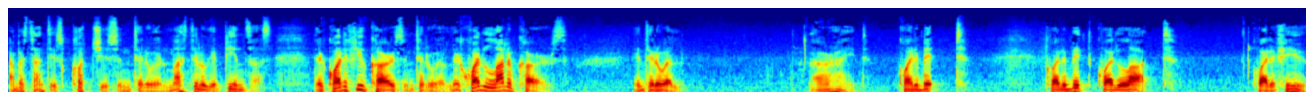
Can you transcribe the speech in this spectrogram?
Hay bastantes coches en Teruel, más de lo que piensas. There are quite a few cars in Teruel. There are quite a lot of cars in Teruel. All right, quite a bit. Quite a bit, quite a lot. Quite a few.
